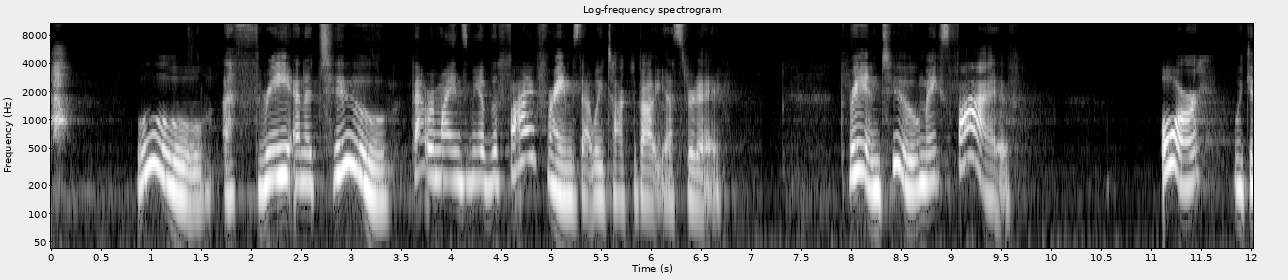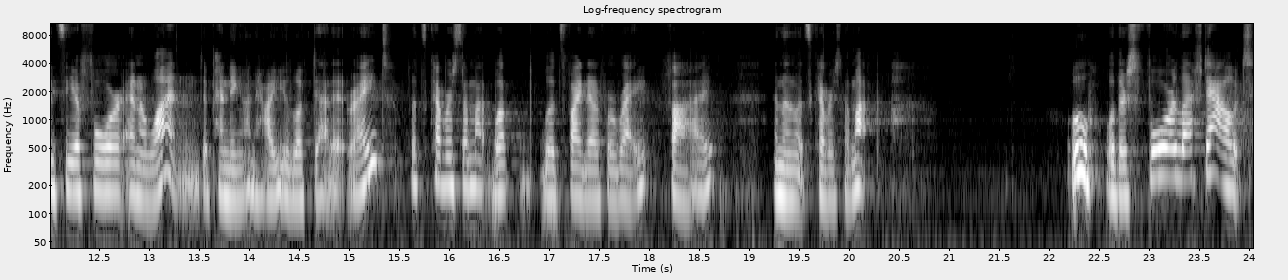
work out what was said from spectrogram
Ooh, a three and a two. That reminds me of the five frames that we talked about yesterday. Three and two makes five. Or we could see a four and a one, depending on how you looked at it, right? Let's cover some up. Well, let's find out if we're right. Five. And then let's cover some up. Ooh, well, there's four left out.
